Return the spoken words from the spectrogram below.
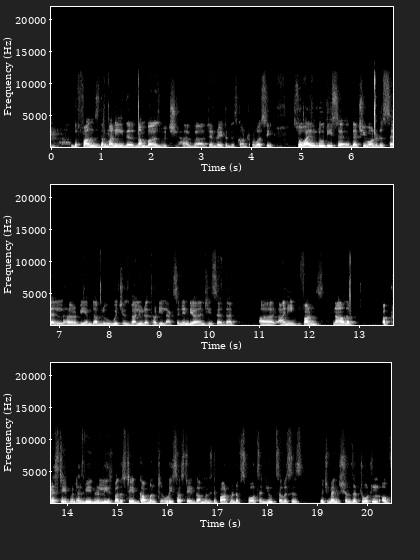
the funds, the money, the numbers which have uh, generated this controversy. So while Dutee said that she wanted to sell her BMW, which is valued at 30 lakhs in India, and she said that uh, I need funds. Now the a press statement has been released by the state government, Odisha state government's Department of Sports and Youth Services, which mentions a total of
